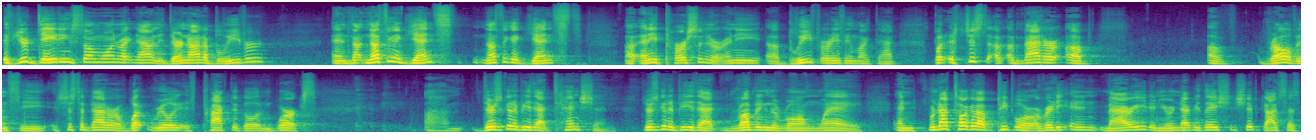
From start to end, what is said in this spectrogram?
if you're dating someone right now and they're not a believer, and not, nothing against, nothing against uh, any person or any uh, belief or anything like that, but it's just a, a matter of, of relevancy. It's just a matter of what really is practical and works. Um, there's going to be that tension. There's going to be that rubbing the wrong way. And we're not talking about people who are already in, married and you're in that relationship. God says,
